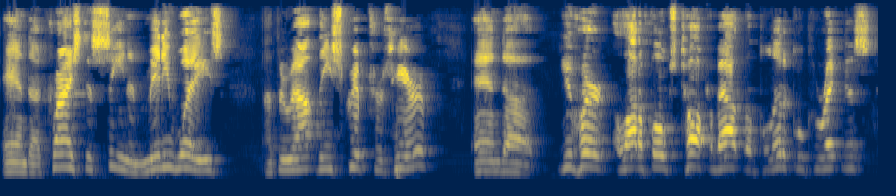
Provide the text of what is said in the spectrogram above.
And uh, Christ is seen in many ways uh, throughout these scriptures here. And uh, you've heard a lot of folks talk about the political correctness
